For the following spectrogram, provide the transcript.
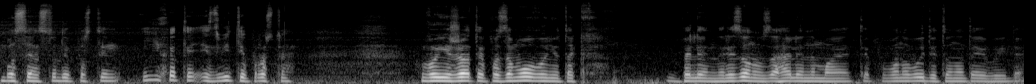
Бо сенс туди пустим їхати і звідти просто виїжджати по замовленню, так блін, резону взагалі немає. Типу воно вийде, то на те й вийде.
